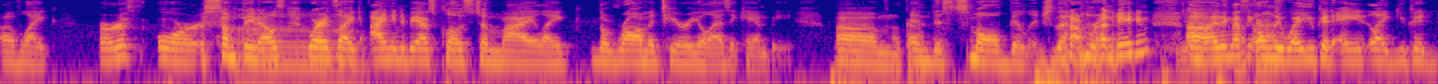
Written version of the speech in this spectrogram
of like Earth or something else, where it's like Oh. I need to be as close to my like the raw material as it can be um Okay. in this small village that i'm running Yeah. uh, i think that's the only way you could aid like you could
